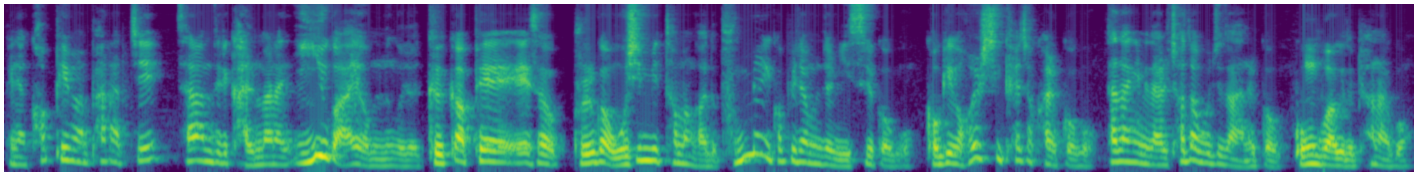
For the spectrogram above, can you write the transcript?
그냥 커피만 팔았지 사람들이 갈 만한 이유가 아예 없는 거죠. 그 카페에서 불과 50m만 가도 분명히 커피 전문점이 있을 거고 거기가 훨씬 쾌적할 거고 사장님이 나를 쳐다보지도 않을 거고 공부하기도 편하고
